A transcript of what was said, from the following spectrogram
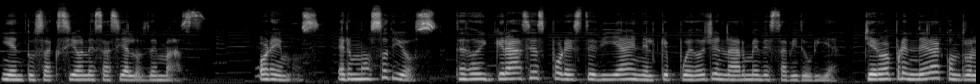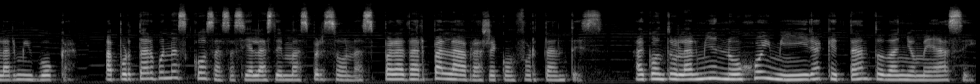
y en tus acciones hacia los demás. Oremos. Hermoso Dios, te doy gracias por este día en el que puedo llenarme de sabiduría. Quiero aprender a controlar mi boca, aportar buenas cosas hacia las demás personas para dar palabras reconfortantes, a controlar mi enojo y mi ira que tanto daño me hace.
